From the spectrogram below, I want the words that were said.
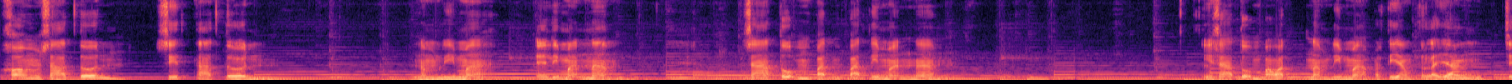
khomsatun sitatun. 65 eh 56 14456 ini 1465 berarti yang betul yang C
